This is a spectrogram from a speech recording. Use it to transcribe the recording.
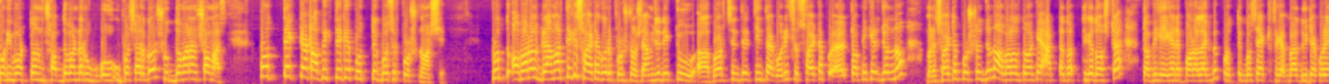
পরিবর্তন, শব্দভাণ্ডার উপসর্গ, শুদ্ধ মানান সমাস। প্রত্যেকটা টপিক থেকে প্রত্যেক বছর প্রশ্ন আসে। ওভারঅল গ্রামার থেকে ছয়টা করে প্রশ্ন আসে। আমি যদি একটু ব্রড চিন্তা করি ছয়টা টপিকের জন্য মানে ছয়টা প্রশ্নের জন্য ওভারঅল তোমাকে আটটা থেকে দশটা টপিক এখানে পড়া লাগবে। প্রত্যেক বছর একটা বা দুইটা করে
